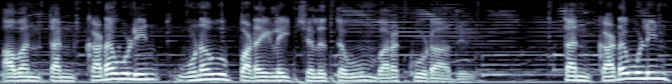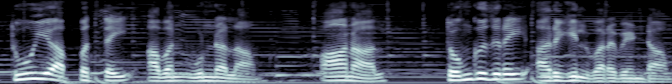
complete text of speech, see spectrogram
அவன் தன் கடவுளின் உணவு படைகளை செலுத்தவும் வரக்கூடாது. தன் கடவுளின் தூய அப்பத்தை அவன் உண்ணலாம். ஆனால் தொங்குதிரை அருகில் வர வேண்டாம்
